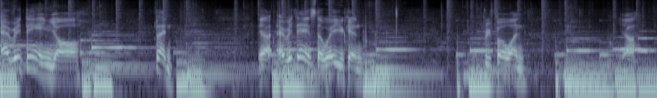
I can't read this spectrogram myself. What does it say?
Everything in your plan. Yeah, everything is the way you can prefer one. Yeah.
